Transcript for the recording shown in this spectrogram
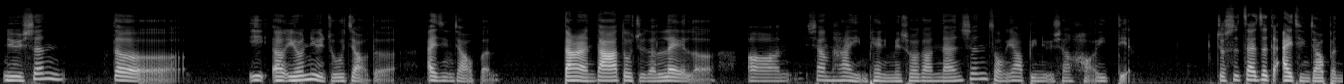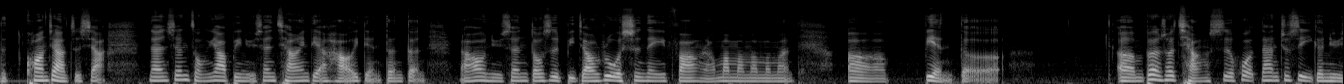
女生的一呃有女主角的爱情脚本，当然大家都觉得累了。呃，像他影片里面说到，男生总要比女生好一点。就是在这个爱情脚本的框架之下，男生总要比女生强一点、好一点等等，然后女生都是比较弱势那一方，然后慢慢、慢、慢慢，呃，变得，嗯，不能说强势，或但就是一个女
